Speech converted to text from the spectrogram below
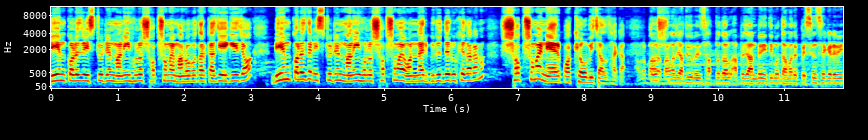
বিএম কলেজের স্টুডেন্ট মানেই হলো সবসময় মানবতার কাজে এগিয়ে যাওয়া। বিএম কলেজের স্টুডেন্ট মানেই হলো সবসময় অন্যায়ের বিরুদ্ধে রুখে দাঁড়ানো সবসময় ন্যায়ের পক্ষে অবিচাল থাকা। আমরা বাংলাদেশ জাতীয়তাবাদী ছাত্রদল আপনি জানবেন ইতিমধ্যে আমাদের প্রেসিডেন্ট সেক্রেটারি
